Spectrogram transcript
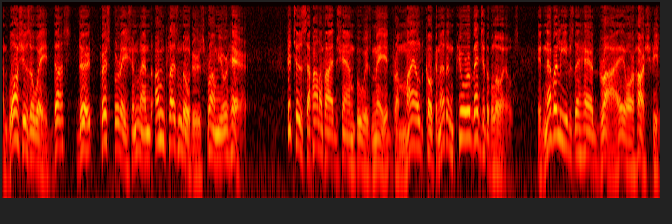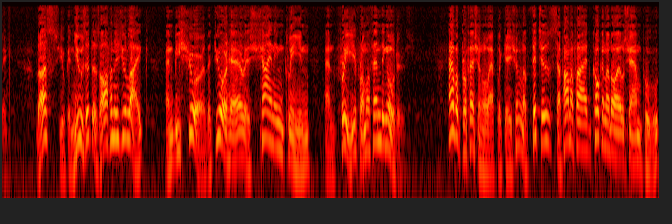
and washes away dust, dirt, perspiration, and unpleasant odors from your hair. Fitch's saponified shampoo is made from mild coconut and pure vegetable oils. It never leaves the hair dry or harsh feeling. Thus, you can use it as often as you like and be sure that your hair is shining clean and free from offending odors. Have a professional application of Fitch's saponified coconut oil shampoo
